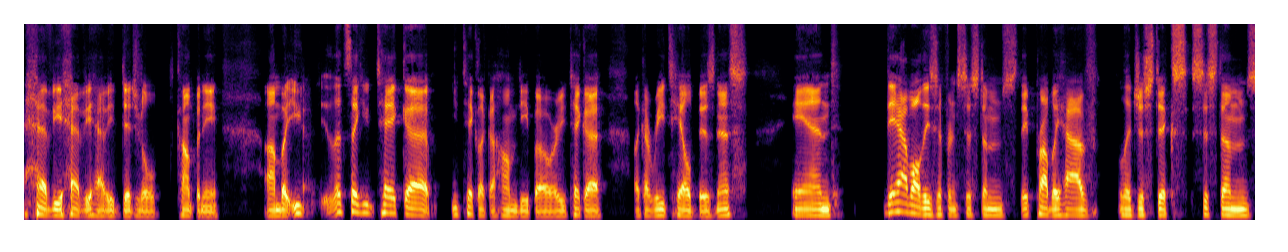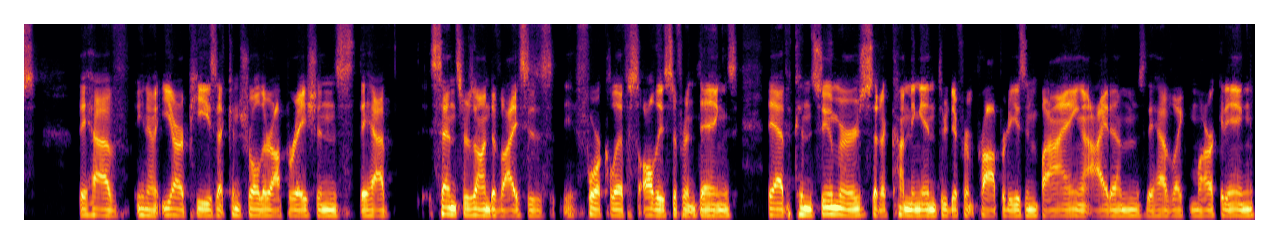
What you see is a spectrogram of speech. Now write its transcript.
heavy, heavy, heavy digital company. Um, but you, let's say you take a, you take like a Home Depot or you take a like a retail business, and they have all these different systems. They probably have logistics systems they have you know ERPs that control their operations. They have sensors on devices, forklifts, all these different things. They have consumers that are coming in through different properties and buying items. They have like marketing.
